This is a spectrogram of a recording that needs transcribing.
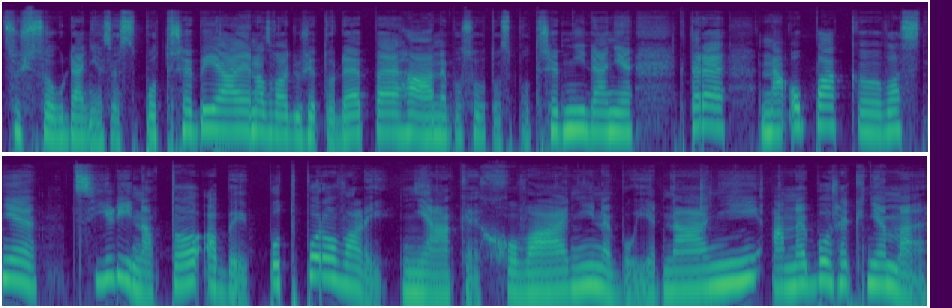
což jsou daně ze spotřeby, já je nazvat už je to DPH, nebo jsou to spotřební daně, které naopak vlastně cílí na to, aby podporovali nějaké chování nebo jednání, anebo řekněme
